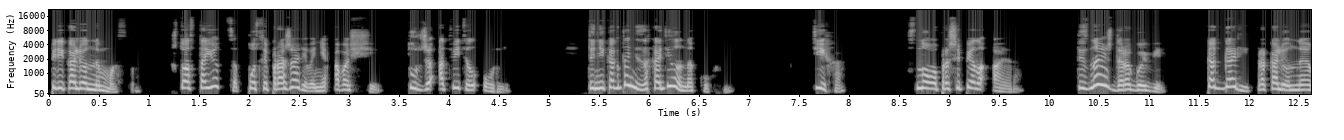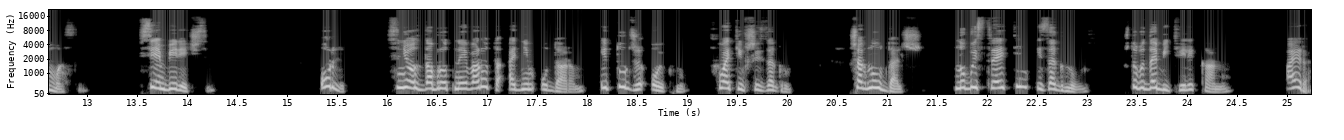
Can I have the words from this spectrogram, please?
Перекаленным маслом. Что остается после прожаривания овощей? Тут же ответил Орли. Ты никогда не заходила на кухню? Тихо. Снова прошипела Айра. Ты знаешь, дорогой Виль, как горит прокаленное масло? Всем беречься. Орлик снес добротные ворота одним ударом и тут же ойкнул, схватившись за грудь. Шагнул дальше, но быстрая тень изогнулась, чтобы добить великана. Айра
